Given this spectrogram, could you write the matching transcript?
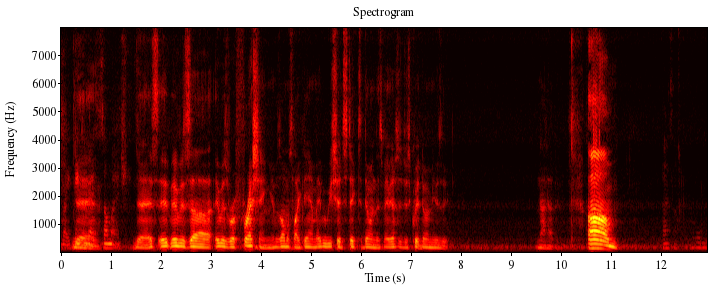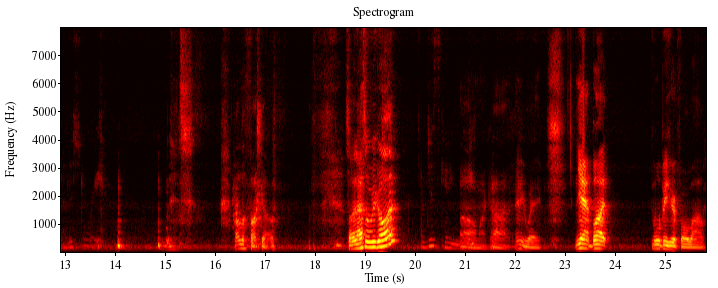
thank you Yeah. guys so much. yeah, it's, it it was uh, it was refreshing. It was almost like damn, maybe we should stick to doing this. Maybe I should just quit doing music. Not happening. Um. That's a whole nother story. Bitch. Hold the fuck up. So that's where we're going? I'm just kidding. Oh my god. Anyway. Yeah, but we'll be here for a while.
